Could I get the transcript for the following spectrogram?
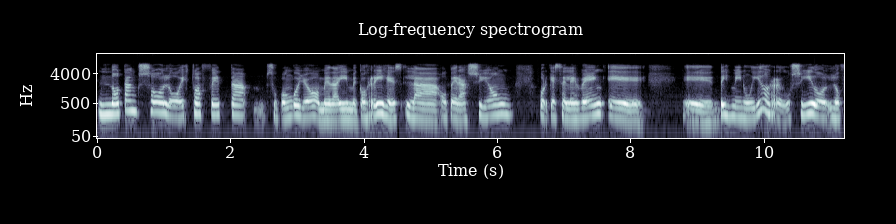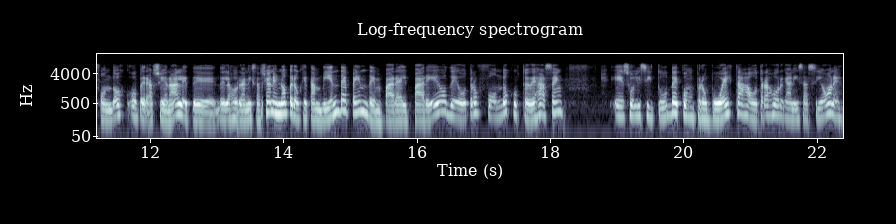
no tan solo esto afecta, supongo yo, me da y me corriges, la operación, porque se les ven eh, eh, disminuidos, reducidos los fondos operacionales de, las organizaciones, ¿no? Pero que también dependen para el pareo de otros fondos que ustedes hacen eh, solicitud de con propuestas a otras organizaciones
